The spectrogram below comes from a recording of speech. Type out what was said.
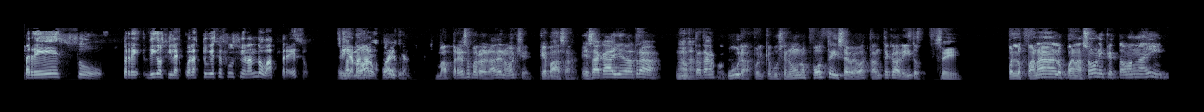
preso. Pre- Digo, si la escuela estuviese funcionando, vas preso. Se Exacto, llaman a los guardias. Vas preso, pero era de noche. ¿Qué pasa? Esa calle de atrás no Ajá. está tan oscura porque pusieron unos postes y se ve bastante clarito. Sí. Pues los panas, los Panasonic que estaban ahí,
